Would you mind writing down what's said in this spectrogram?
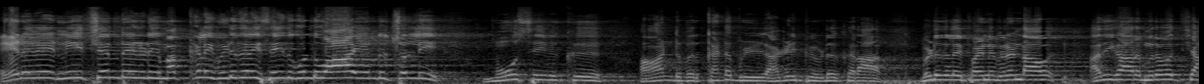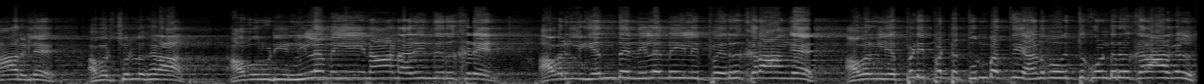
எனவே நீ சென்று என்னுடைய மக்களை விடுதலை செய்து கொண்டு வா என்று சொல்லி மோசேவுக்கு ஆண்டவர் கடவுள் அழைப்பு விடுக்கிறார். விடுதலை பயணம் இரண்டாவது அதிகாரம் இருபத்தி ஆறிலே அவர் சொல்லுகிறார் அவருடைய நிலைமையை நான் அறிந்திருக்கிறேன். அவர்கள் எந்த நிலைமையில் இப்ப இருக்கிறாங்க? அவர்கள் எப்படிப்பட்ட துன்பத்தை அனுபவித்துக் கொண்டிருக்கிறார்கள்?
